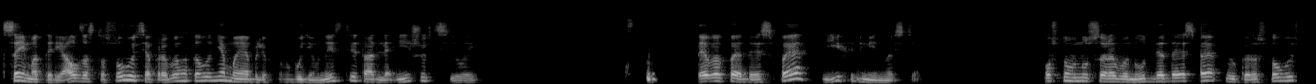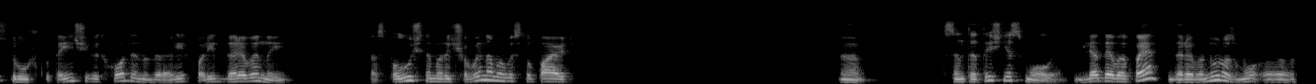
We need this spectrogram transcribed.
Цей матеріал застосовується при виготовленні меблів в будівництві та для інших цілей. ДВП ДСП їх відмінності. Основну сировину для ДСП використовують стружку та інші відходи недорогих порід деревини. Та Сполучними речовинами виступають е, синтетичні смоли. Для ДВП деревину, розмо... е,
